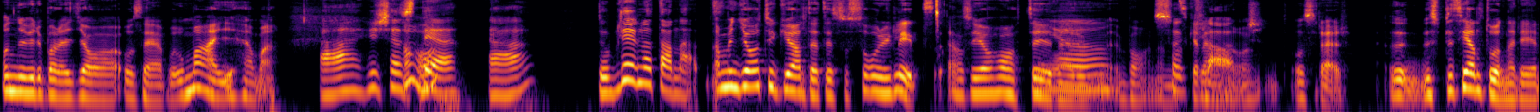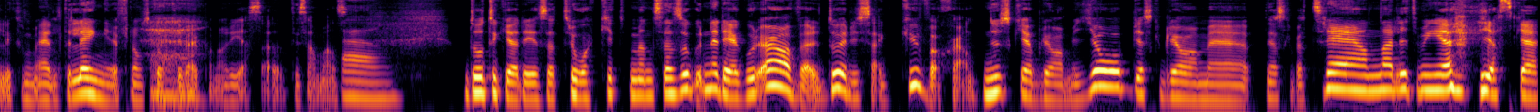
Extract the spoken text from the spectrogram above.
och nu är det bara jag och Zev och Maj hemma. Ja, hur känns Ja. det? Ja, då blir det något annat. Ja, men jag tycker ju alltid att det är så sorgligt. Alltså jag hatar ju Ja, när barnen ska såklart. lämna och, och sådär. Eh, Speciellt då när det är, liksom är lite längre för de ska åka iväg på någon resa tillsammans. Ja. Då tycker jag det är så tråkigt. Men sen så när det går över, då är det så här, gud vad skönt. Nu ska jag bli av med jobb, jag ska bli av med, jag ska börja träna lite mer. Jag ska,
